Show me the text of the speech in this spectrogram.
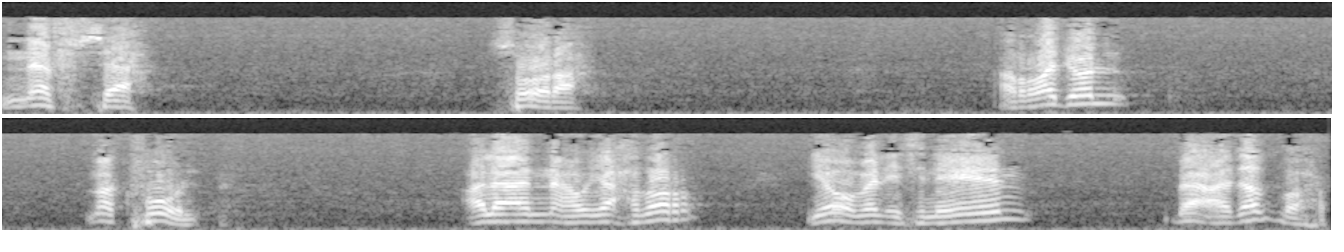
نفسه. صورة الرجل مكفول على أنه يحضر يوم الاثنين بعد الظهر.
